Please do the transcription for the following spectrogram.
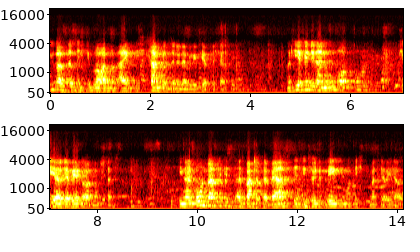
überflüssig geworden und eigentlich krank im Sinne der Militärpsychiatrie. Und hier findet eine Umkehr der Weltordnung statt. Die Neutronenwaffe ist als Waffe pervers, denn sie tötet Leben und nicht Material.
